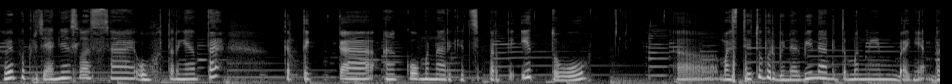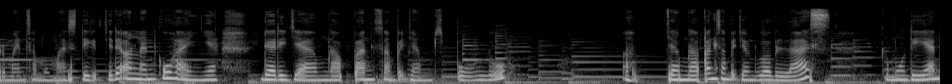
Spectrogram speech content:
Tapi pekerjaannya selesai. Oh, ternyata ketika aku menarget seperti itu, uh, Mas D itu berbinar-binar ditemenin banyak bermain sama Mas D gitu. jadi onlineku hanya dari jam 8 sampai jam 10 uh, ah, jam 8 sampai jam 12 kemudian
